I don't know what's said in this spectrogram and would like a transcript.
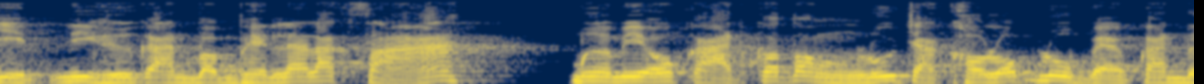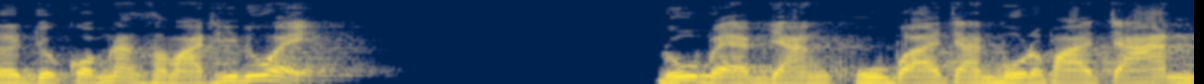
จิต นี่คือการบำเพ็ญและรักษา เมื่อมีโอกาสก็ต้องรู้จักเคารพรูปแบบการเดินจงกรมนั่งสมาธิด้วย ดูแบบอย่างครูบาอาจารย์บูรพาจารย์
